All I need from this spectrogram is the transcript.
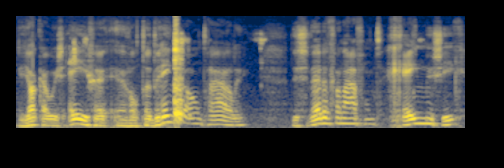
Jacco is even wat te drinken aan het halen. Dus we hebben vanavond geen muziek.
